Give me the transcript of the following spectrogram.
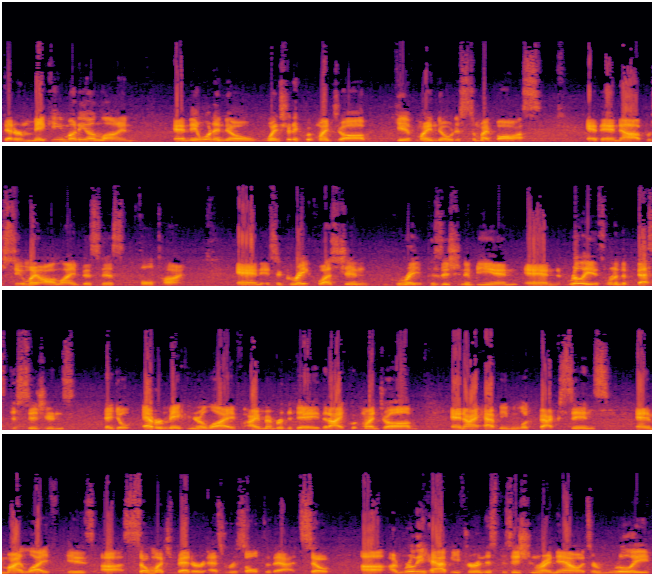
that are making money online and they want to know when should I quit my job, give my notice to my boss, and then uh, pursue my online business full time. And it's a great question, great position to be in, and really it's one of the best decisions that you'll ever make in your life. I remember the day that I quit my job, and I haven't even looked back since, and my life is uh, so much better as a result of that. So uh, I'm really happy if you're in this position right now. It's a really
